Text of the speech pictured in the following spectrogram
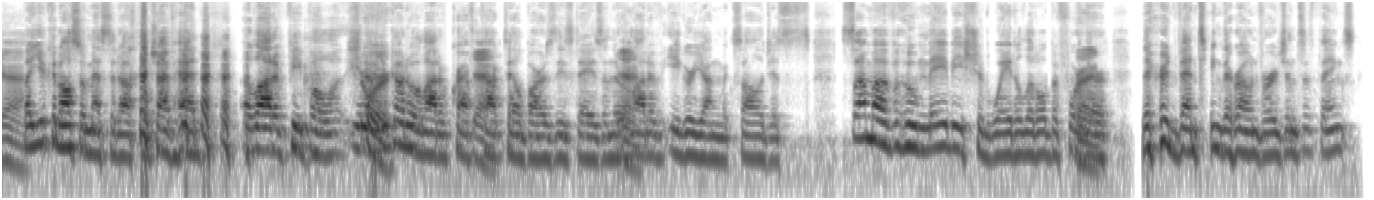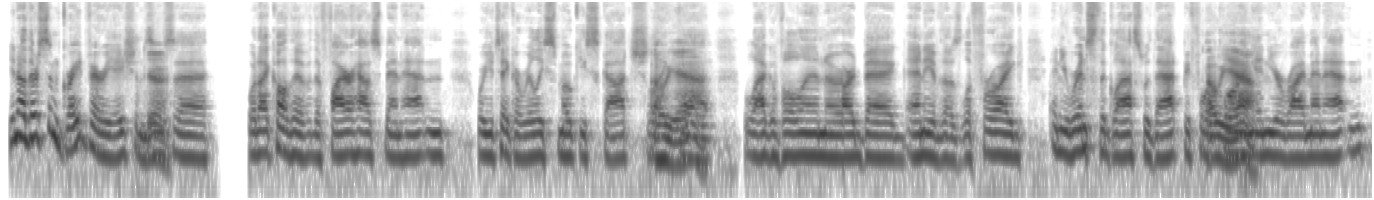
Yeah. But you can also mess it up, which I've had a lot of people. You know, you go to a lot of craft cocktail bars these days, and there are a lot of eager young mixologists. Some of whom maybe should wait a little before Right. they're they're inventing their own versions of things. You know, there's some great variations. There's uh, what I call the the Firehouse Manhattan, where you take a really smoky Scotch like Oh, yeah. uh, Lagavulin or Ardbeg, any of those Laphroaig, and you rinse the glass with that before Oh, pouring yeah. in your rye Manhattan. and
